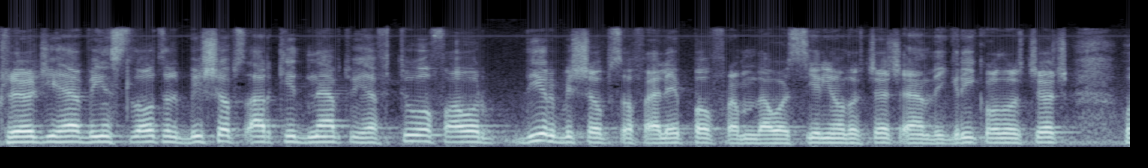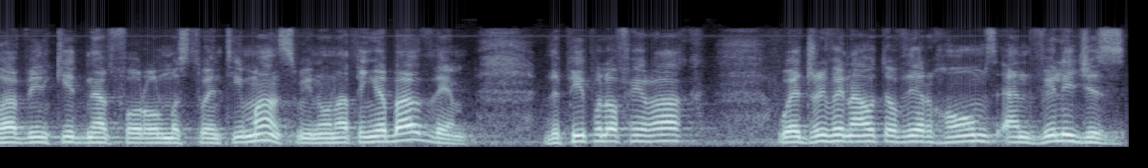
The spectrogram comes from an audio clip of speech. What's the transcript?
clergy have been slaughtered, bishops are kidnapped. We have two of our dear bishops of Aleppo from our Syrian Orthodox Church and the Greek Orthodox Church who have been kidnapped for almost 20 months. We know nothing about them. The people of Iraq were driven out of their homes and villages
